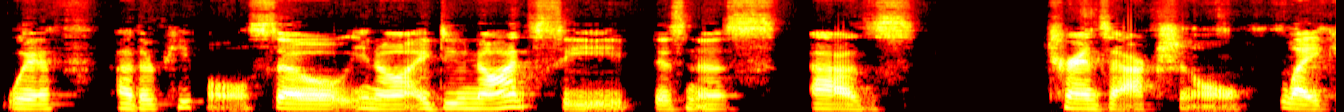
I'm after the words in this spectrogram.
with other people. So, you know, I do not see business as transactional. Like,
